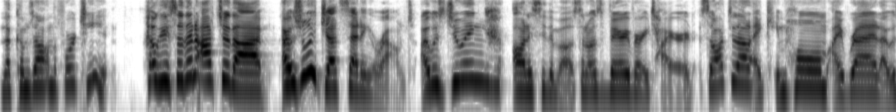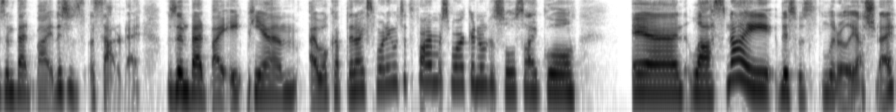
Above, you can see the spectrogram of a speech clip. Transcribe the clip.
that comes out on the 14th. Okay, so then after that, I was really jet setting around. I was doing honestly the most, and I was very, very tired. So after that, I came home, I read, I was in bed by this was a Saturday. I was in bed by 8 p.m. I woke up the next morning, went to the farmer's market, went to Soul Cycle. And last night, this was literally yesterday,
